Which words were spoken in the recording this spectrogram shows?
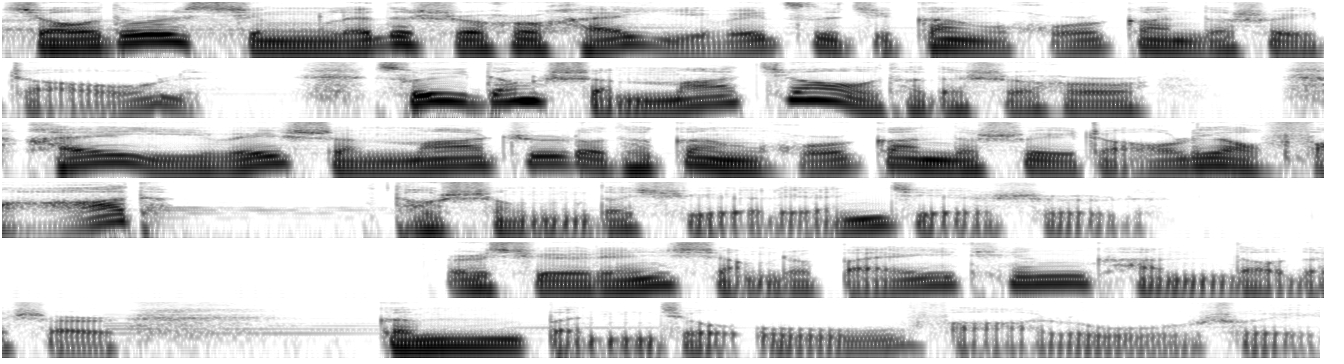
小墩醒来的时候，还以为自己干活干的睡着了，所以当沈妈叫他的时候，还以为沈妈知道他干活干的睡着了，要罚他。倒省得雪莲解释了，而雪莲想着白天看到的事儿，根本就无法入睡。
